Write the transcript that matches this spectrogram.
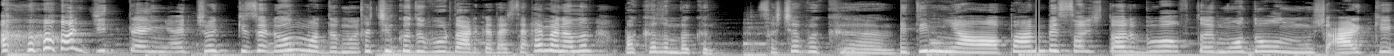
Cidden ya çok güzel olmadı mı? Saçın kodu burada arkadaşlar. Hemen alın. Bakalım bakın. Saça bakın. Dedim ya pembe saçlar bu hafta moda olmuş. Erkek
